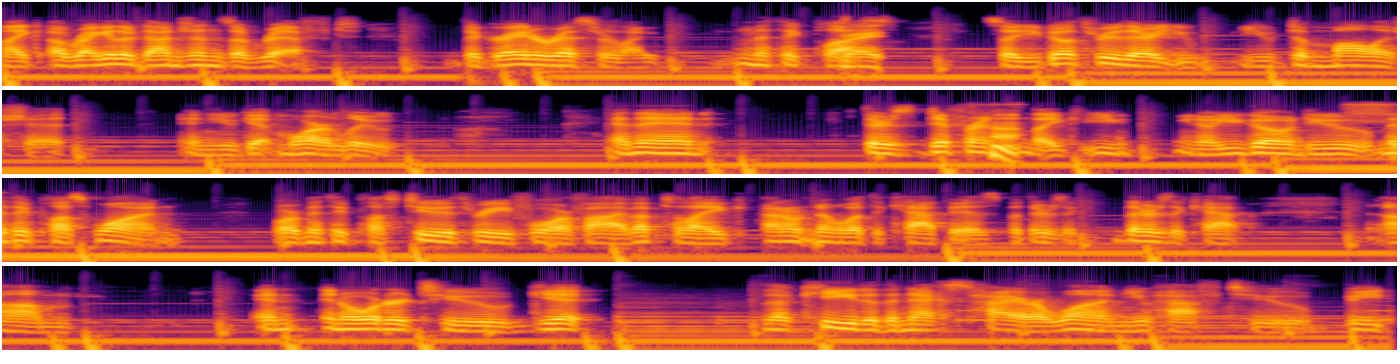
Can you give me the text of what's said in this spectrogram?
like a regular dungeon's a rift. The greater rifts are like mythic plus. Right. So you go through there, you you demolish it, and you get more loot, and then there's different Huh. like you you know you go and do mythic plus one or mythic plus two three four five up to like i don't know what the cap is but there's a there's a cap um and in order to get the key to the next higher one you have to beat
